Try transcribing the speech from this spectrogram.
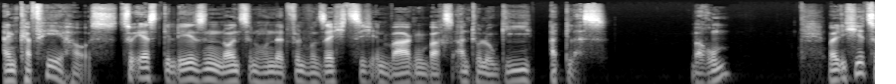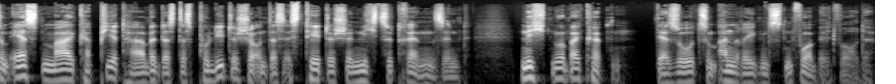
Ein Kaffeehaus, zuerst gelesen 1965 in Wagenbachs Anthologie Atlas. Warum? Weil ich hier zum ersten Mal kapiert habe, dass das Politische und das Ästhetische nicht zu trennen sind. Nicht nur bei Köppen, der so zum anregendsten Vorbild wurde.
